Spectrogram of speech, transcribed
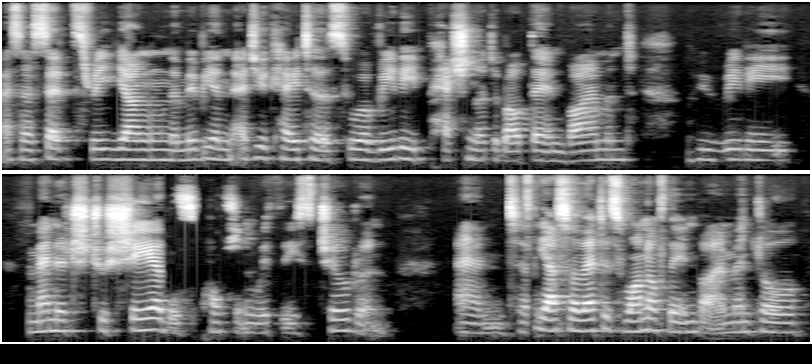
as i said three young namibian educators who are really passionate about their environment who really manage to share this passion with these children. And uh, yeah so that is one of the environmental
